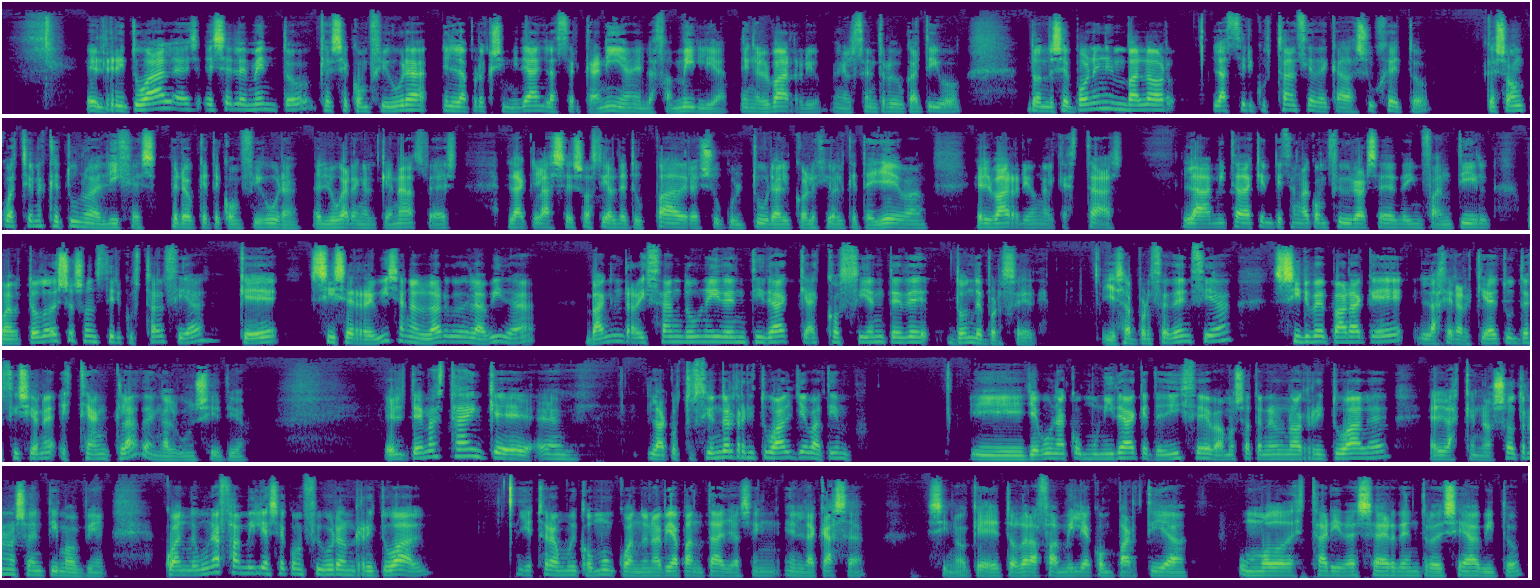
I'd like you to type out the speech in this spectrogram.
El ritual es ese elemento que se configura en la proximidad, en la cercanía, en la familia, en el barrio, en el centro educativo, donde se ponen en valor las circunstancias de cada sujeto que son cuestiones que tú no eliges, pero que te configuran, el lugar en el que naces, la clase social de tus padres, su cultura, el colegio al que te llevan, el barrio en el que estás, las amistades que empiezan a configurarse desde infantil. Bueno, todo eso son circunstancias que, si se revisan a lo largo de la vida, van enraizando una identidad que es consciente de dónde procede. Y esa procedencia sirve para que la jerarquía de tus decisiones esté anclada en algún sitio. El tema está en que eh, la construcción del ritual lleva tiempo y lleva una comunidad que te dice vamos a tener unos rituales en los que nosotros nos sentimos bien. Cuando en una familia se configura un ritual, y esto era muy común cuando no había pantallas en, en la casa, sino que toda la familia compartía un modo de estar y de ser dentro de ese hábito,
